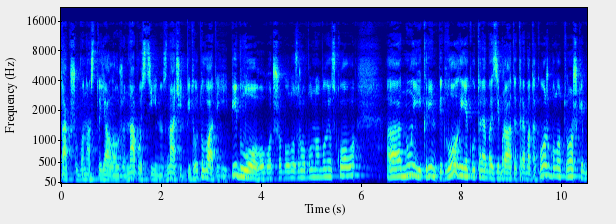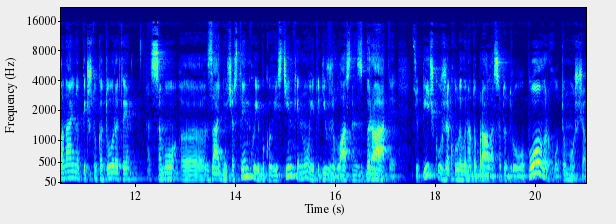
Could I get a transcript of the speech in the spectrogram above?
так, щоб вона стояла вже на постійно. Значить, підготувати їй підлогу, от що було зроблено обов'язково. Е, ну і крім підлоги, яку треба зібрати, треба також було трошки банально підштукатурити саму е, задню частинку і бокові стінки. Ну і тоді вже власне збирати цю пічку, вже коли вона добралася до другого поверху, тому що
